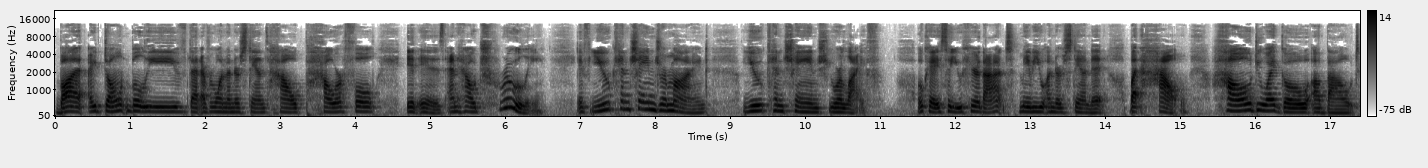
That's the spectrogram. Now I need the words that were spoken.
but I don't believe that everyone understands how powerful it is and how truly, if you can change your mind, you can change your life. Okay, so you hear that, maybe you understand it, but how? How do I go about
